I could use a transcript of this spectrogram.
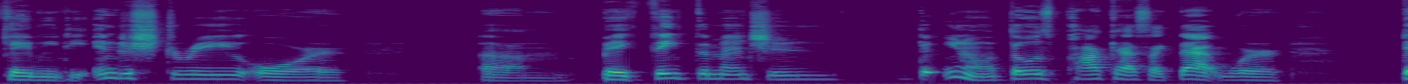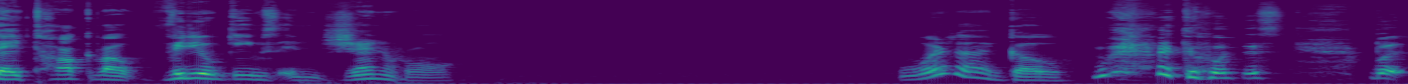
Gaming the Industry or um, Big Think Dimension. You know those podcasts like that where they talk about video games in general. Where did I go? Where did I go with this? But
